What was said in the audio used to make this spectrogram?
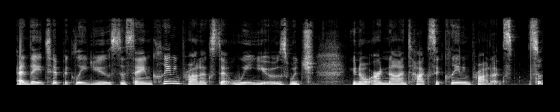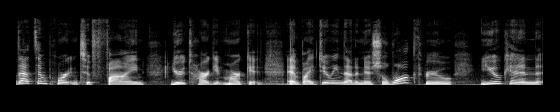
And they typically use the same cleaning products that we use, which, you know, are non toxic cleaning products. So that's important to find your target market. And by doing that initial walkthrough, you can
